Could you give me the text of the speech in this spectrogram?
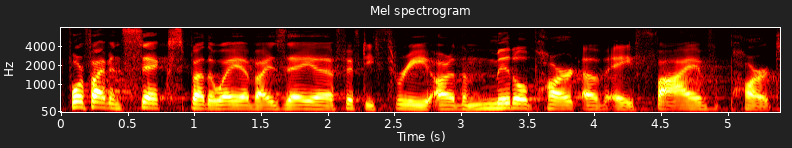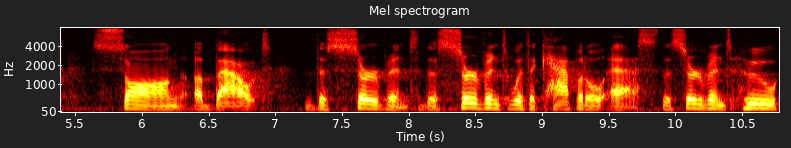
4, 5, and 6, by the way, of Isaiah 53 are the middle part of a five part song about the servant, the servant with a capital S, the servant who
